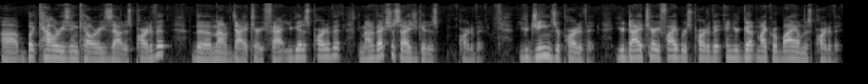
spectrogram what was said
Uh, but calories in, calories out is part of it. The amount of dietary fat you get is part of it. The amount of exercise you get is part of it. Your genes are part of it. Your dietary fiber is part of it, and your gut microbiome is part of it.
